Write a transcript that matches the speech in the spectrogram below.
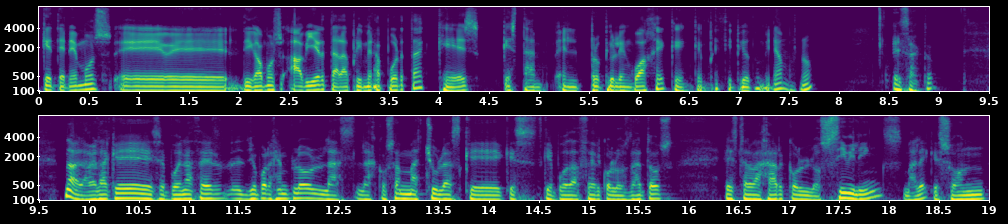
que tenemos, eh, digamos, abierta la primera puerta, que es que está en el propio lenguaje que, que en principio dominamos, ¿no? Exacto. No, la verdad que se pueden hacer, yo por ejemplo, las, las cosas más chulas que, que, puedo hacer con los datos es trabajar con los siblings, ¿vale? Que son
